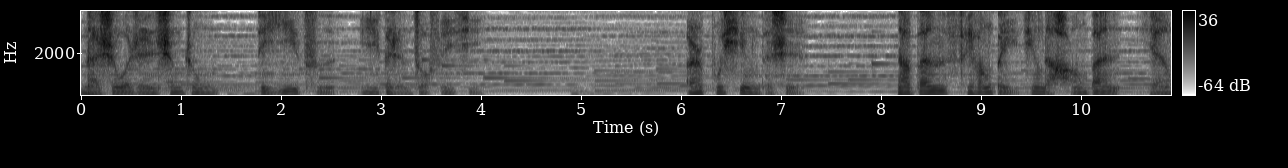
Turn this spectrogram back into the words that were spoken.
那是我人生中第一次一个人坐飞机。而不幸的是，那班飞往北京的航班延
